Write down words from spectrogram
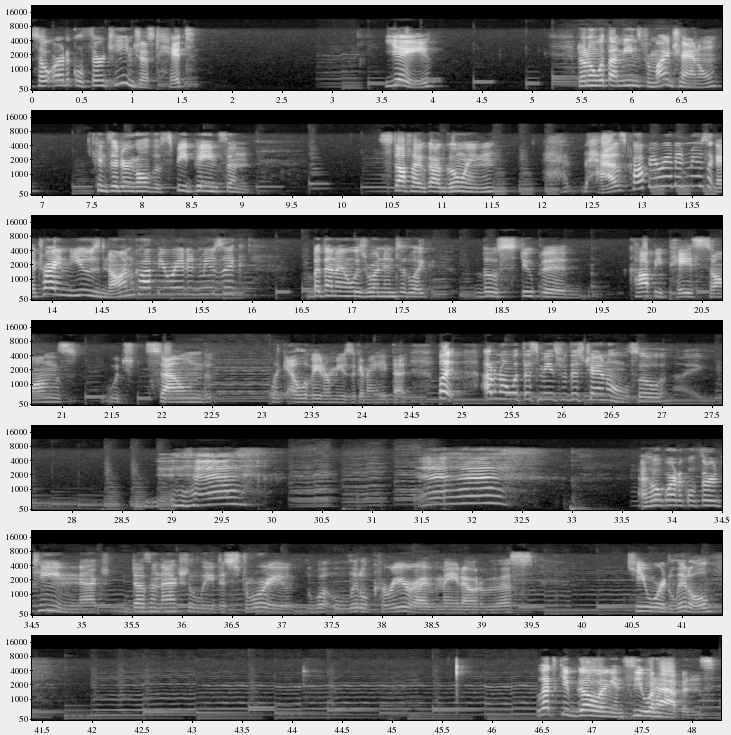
So Article 13 just hit. Yay. Don't know what that means for my channel, considering all the speed paints and stuff I've got going has copyrighted music. I try and use non-copyrighted music, but then I always run into like those stupid copy-paste songs which sound like elevator music and I hate that. But I don't know what this means for this channel, so I... Hope Article 13 act doesn't actually destroy what little career I've made out of this. Keyword little. Let's keep going and see what happens.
